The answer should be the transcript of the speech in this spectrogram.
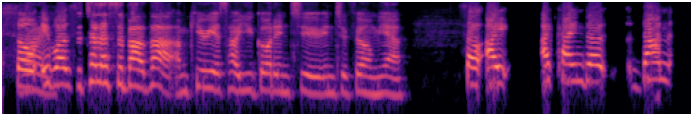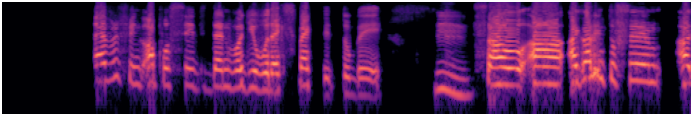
So Right. it was So tell us about that. I'm curious how you got into into film. Yeah. so I I kind of done everything opposite than what you would expect it to be. Mm. So uh, I got into film. I,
